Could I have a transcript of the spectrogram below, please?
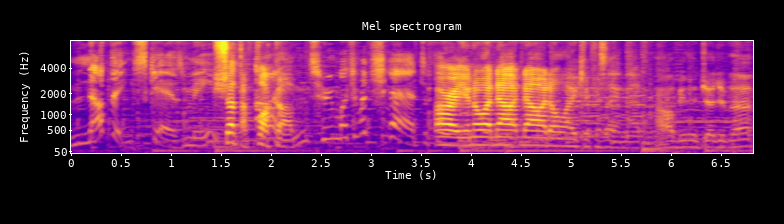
Nothing scares me. Shut the fuck up. I'm too much of a Chad to Alright, you know what? Now, now I don't like you for saying that. I'll be the judge of that.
